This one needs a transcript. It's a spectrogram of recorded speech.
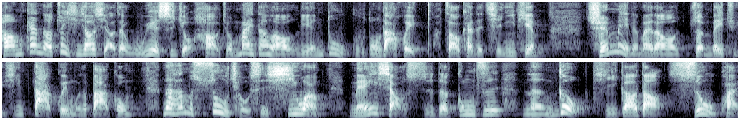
好，我们看到最新消息啊，在五月十九号，就麦当劳年度股东大会召开的前一天，全美的麦当劳准备举行大规模的罢工。那他们诉求是希望每小时的工资能够提高到十五块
